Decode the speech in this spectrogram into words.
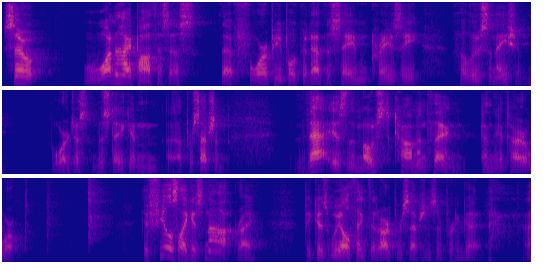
So, one hypothesis that four people could have the same crazy hallucination or just mistaken uh, perception, that is the most common thing in the entire world. It feels like it's not, right? because we all think that our perceptions are pretty good.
